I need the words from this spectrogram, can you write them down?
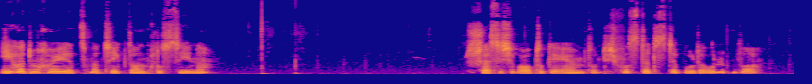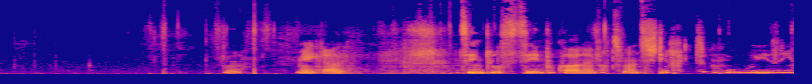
Eh, heute machen wir jetzt mal Takedown plus 10, ne? Scheiße, ich habe Auto geaimt und ich wusste, dass der Bull da unten war. Hm. Egal. 10 plus 10 Pokal, einfach 20 direkt. Easy.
